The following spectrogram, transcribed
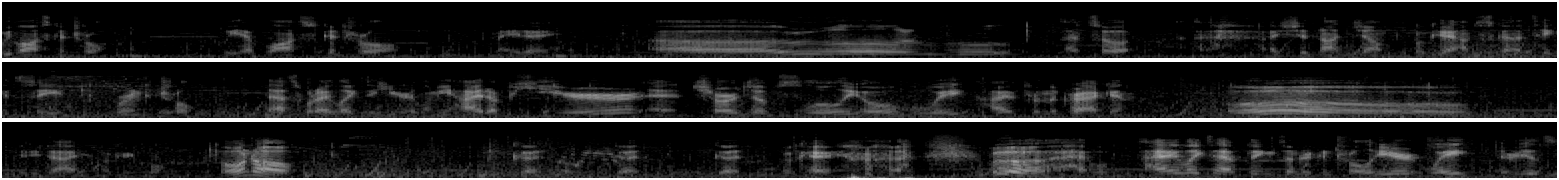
We lost control. We have lost control. Mayday. Uh, so, I should not jump. Okay, I'm just gonna take it safe. We're in control. That's what I like to hear. Let me hide up here and charge up slowly. Oh, wait, hide from the Kraken. Oh! Did he die? Okay, cool. Oh no! Good, good, good. Okay. I like to have things under control here. Wait, there is.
